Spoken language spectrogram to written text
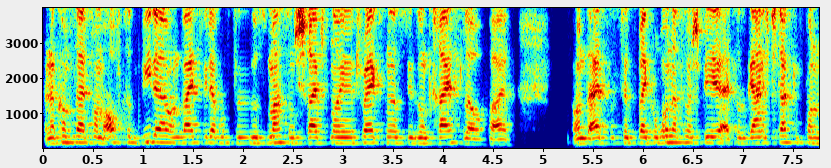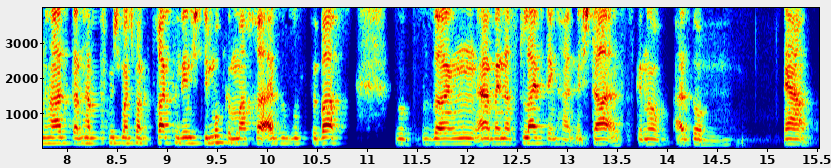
und dann kommst du halt vom Auftritt wieder und weißt wieder, wofür du es machst und schreibst neue Tracks und das ist wie so ein Kreislauf halt. Und als es jetzt bei Corona zum Beispiel, als das gar nicht stattgefunden hat, dann habe ich mich manchmal gefragt, für wen ich die Mucke mache. Also so für was, sozusagen, äh, wenn das Live-Ding halt nicht da ist. Genau. Also, mhm. ja.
